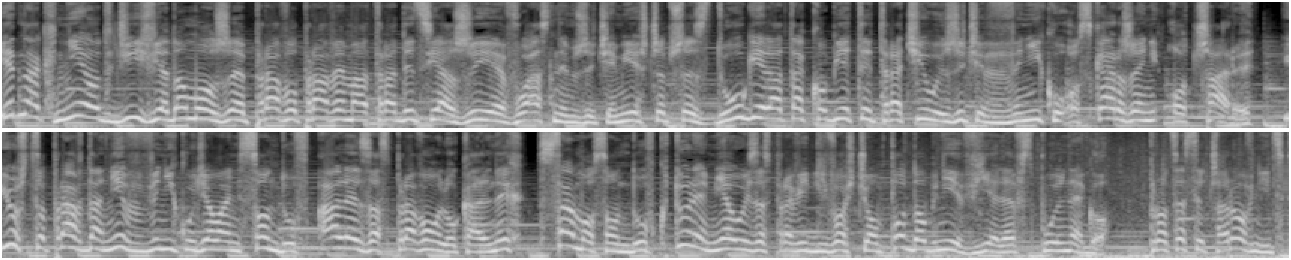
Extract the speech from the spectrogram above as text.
Jednak nie od dziś wiadomo, że prawo prawem, a tradycja żyje własnym życiem. Jeszcze przez długie lata kobiety traciły życie w wyniku oskarżeń o czary. Już co prawda nie w wyniku działań sądów, ale za sprawą lokalnych samosądów, które miały ze sprawiedliwością podobnie wiele wspólnego. Procesy czarownic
